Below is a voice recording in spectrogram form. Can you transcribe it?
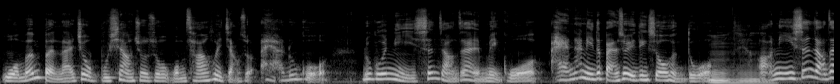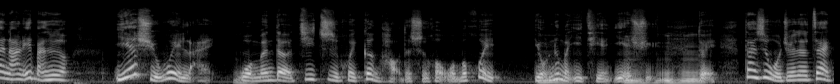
我们本来就不像，就是说，我们常常会讲说，哎呀，如果如果你生长在美国，哎呀，那你的版税一定收很多，嗯嗯，啊，你生长在哪里，版税收，也许未来我们的机制会更好的时候，我们会有那么一天，也许，对，但是我觉得在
